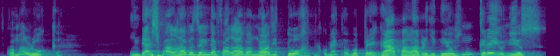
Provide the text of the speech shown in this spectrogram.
ficou maluca. Em dez palavras eu ainda falava nove torpe. Como é que eu vou pregar a palavra de Deus? Não creio nisso,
